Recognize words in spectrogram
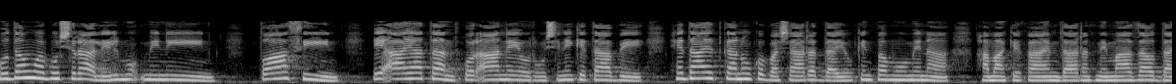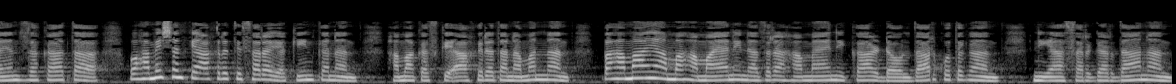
ہدم و بشرا للمؤمنین۔ تواسین اے آیاتند قرآن و روشنی کتاب ہدایت کنو کو بشارت دا یوکن پا مومنا ہما کے قائم دارند نمازا و دائن زکاتا، و ہمیشن کے آخرت سرا یقین کنند، ہما کس کے آخرتا نمنند پا ہمایا ما ہمایانی نظرہ ہمایانی کار ڈولدار کو تگند، نیا سرگردانند،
